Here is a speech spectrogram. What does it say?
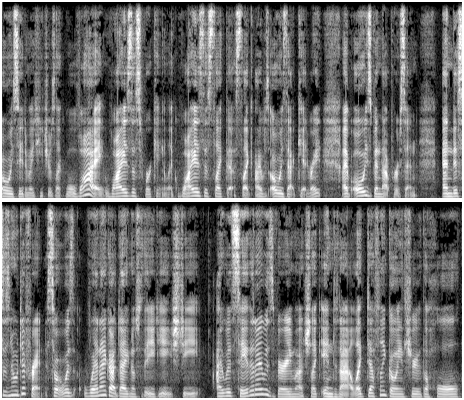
always say to my teachers, like, well, why? Why is this working? Like, why is this like this? Like, I was always that kid, right? I've always been that person. And this is no different. So it was when I got diagnosed with ADHD, I would say that I was very much like in denial, like, definitely going through the whole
